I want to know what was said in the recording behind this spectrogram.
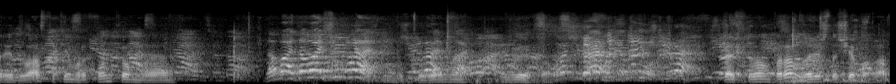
3-2 з таким рахунком е, Давай, давай, еще играй. Еще виграла. 5 хвилин пора, вирішили ще пограти.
